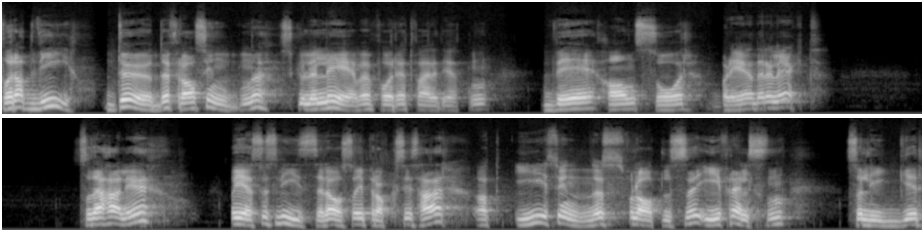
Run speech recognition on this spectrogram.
for at vi, døde fra syndene, skulle leve for rettferdigheten. Ved hans sår ble dere lekt. Så det er herlig. Og Jesus viser det også i praksis her, at i syndenes forlatelse, i frelsen, så ligger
